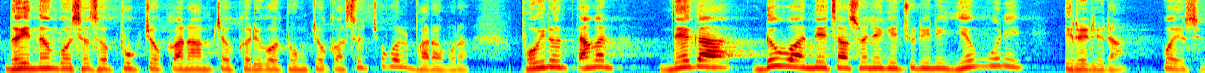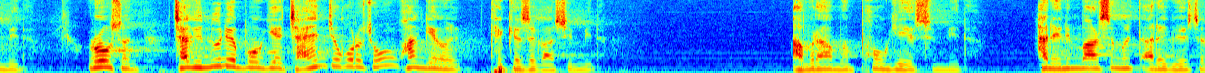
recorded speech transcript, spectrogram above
너 있는 곳에서 북쪽과 남쪽 그리고 동쪽과 서쪽을 바라보라. 보이는 땅을 내가 너와 내 자손에게 주리니 영원히 이르리라 고 했습니다. 롯은 자기 눈에 보기에 자연적으로 좋은 환경을 택해서 갔습니다. 아브라함은 포기했습니다. 하나님 말씀을 따르기 위해서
